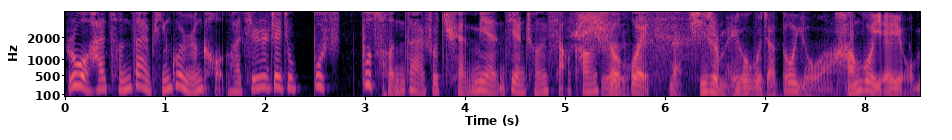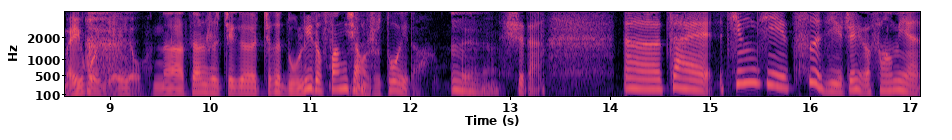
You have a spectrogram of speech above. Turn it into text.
如果还存在贫困人口的话，其实这就不不存在说全面建成小康社会。那其实每个国家都有啊，韩国也有，美国也有。那但是这个这个努力的方向是对的。嗯，是的。呃，在经济刺激这个方面，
